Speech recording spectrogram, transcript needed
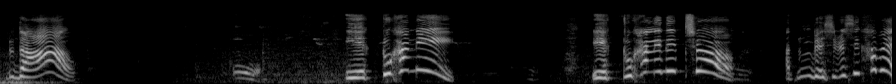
একটু দাও। একটুখানি? একটুখানি দিচ্ছ? আর তুমি বেশি বেশি খাবে?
